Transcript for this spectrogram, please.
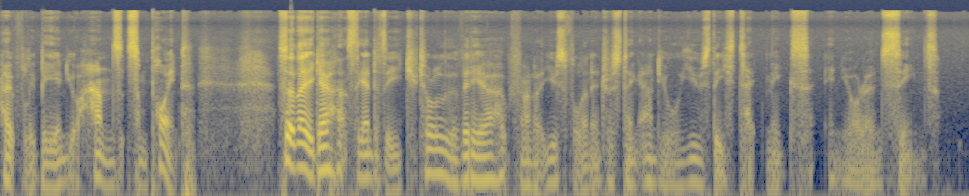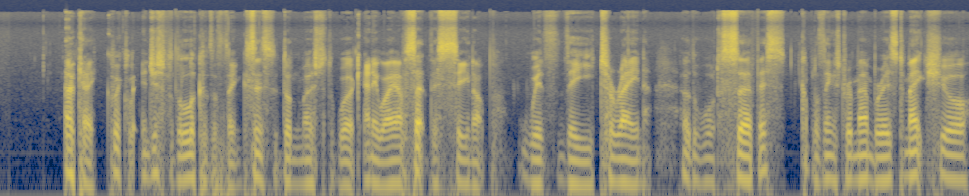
hopefully be in your hands at some point. So there you go, that's the end of the tutorial of the video. I hope you found it useful and interesting and you'll use these techniques in your own scenes. Okay, quickly, and just for the look of the thing, since I've done most of the work anyway, I've set this scene up with the terrain at the water surface. A couple of things to remember is to make sure,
